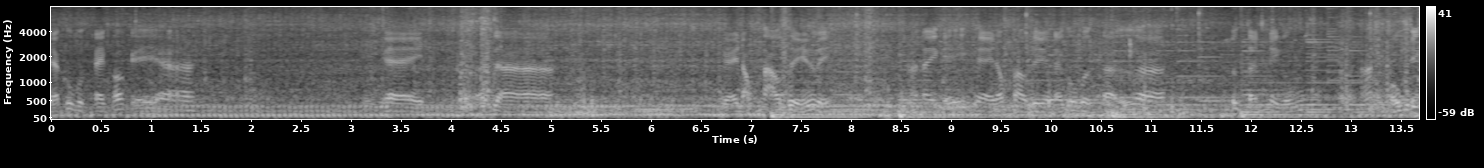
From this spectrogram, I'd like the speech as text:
Dạ khu vực này có cái à, nghề là nghề đóng tàu thuyền quý vị. Ở đây cái nghề đóng tàu thuyền tại khu vực ở à, đức Phước Tỉnh thì cũng khá phổ biến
